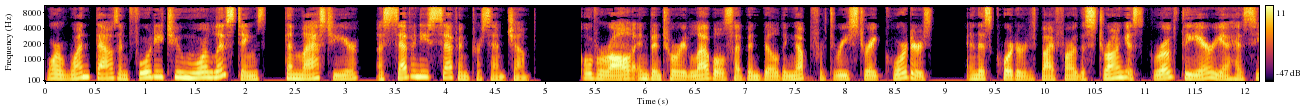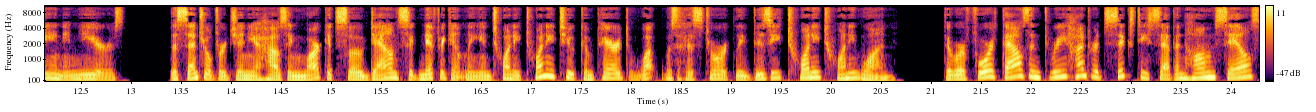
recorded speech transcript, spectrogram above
or 1,042 more listings than last year, a 77% jump. Overall, inventory levels have been building up for three straight quarters, and this quarter is by far the strongest growth the area has seen in years. The Central Virginia housing market slowed down significantly in 2022 compared to what was a historically busy 2021. There were 4,367 home sales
